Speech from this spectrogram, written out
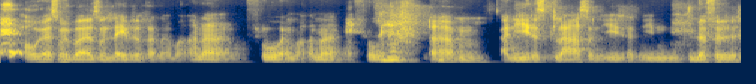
hau erstmal überall so ein Label ran. Einmal Anna, einmal Flo, einmal Anna, einmal Flo. Ähm, an jedes Glas, an, je, an jeden Löffel,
